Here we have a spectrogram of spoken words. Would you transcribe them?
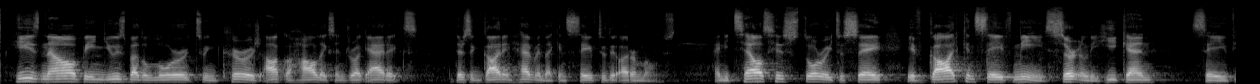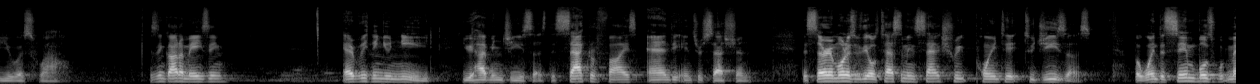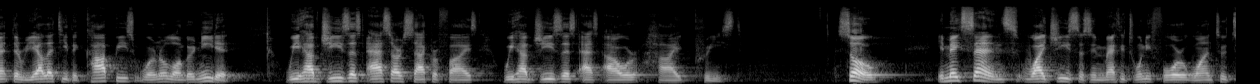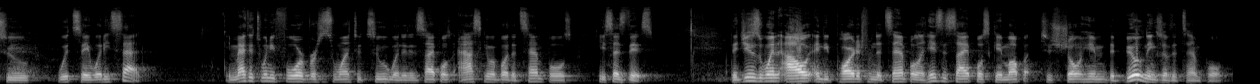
He is now being used by the Lord to encourage alcoholics and drug addicts. There's a God in heaven that can save to the uttermost. And he tells his story to say, if God can save me, certainly he can save you as well. Isn't God amazing? Everything you need, you have in Jesus the sacrifice and the intercession. The ceremonies of the Old Testament sanctuary pointed to Jesus. But when the symbols met the reality, the copies were no longer needed. We have Jesus as our sacrifice, we have Jesus as our high priest. So, it makes sense why Jesus in Matthew 24, 1 to 2 would say what he said. In Matthew 24, verses 1 to 2, when the disciples ask him about the temples, he says this then Jesus went out and departed from the temple, and his disciples came up to show him the buildings of the temple.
